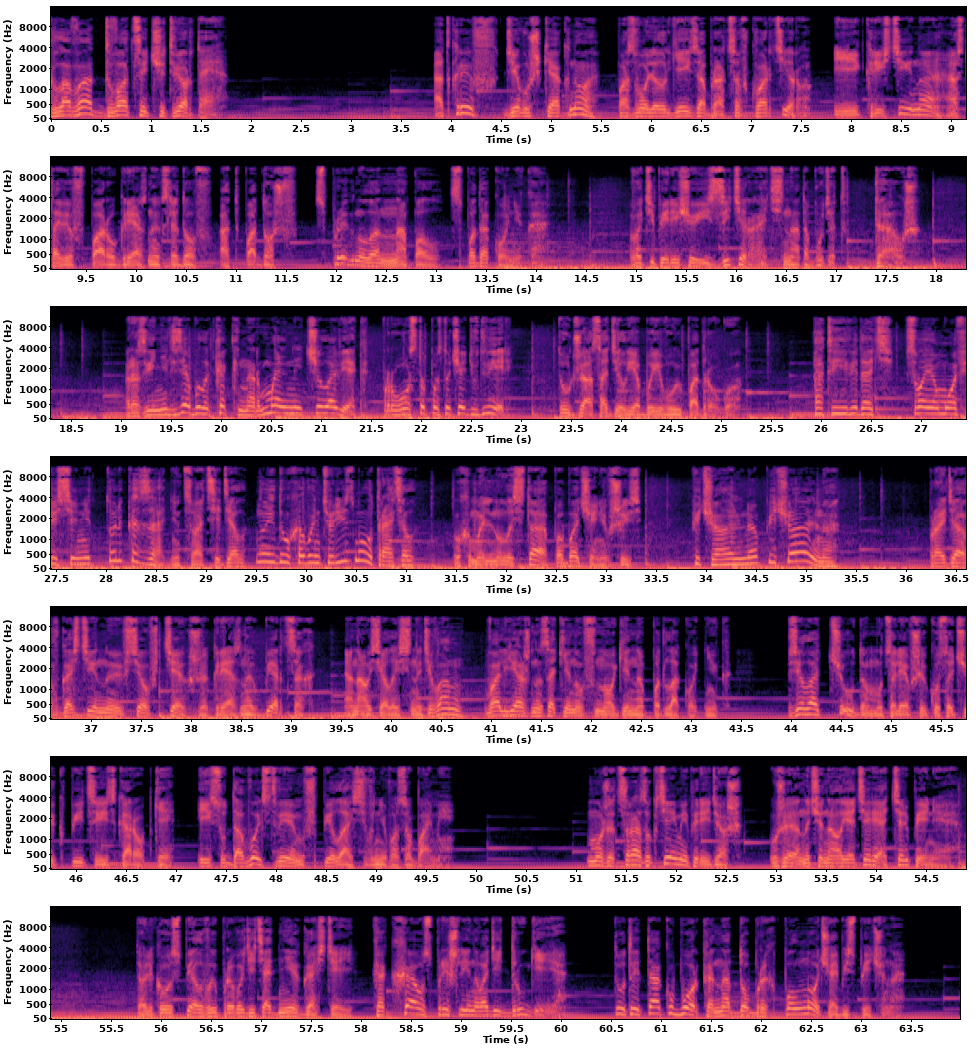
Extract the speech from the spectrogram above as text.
Глава 24 Открыв девушке окно, позволил ей забраться в квартиру, и Кристина, оставив пару грязных следов от подошв, спрыгнула на пол с подоконника. Вот теперь еще и затирать надо будет, да уж. Разве нельзя было как нормальный человек просто постучать в дверь? Тут же осадил я боевую подругу. «А ты, видать, в своем офисе не только задницу отсидел, но и дух авантюризма утратил», — ухмыльнулась та, побоченившись. «Печально, печально». Пройдя в гостиную все в тех же грязных берцах, она уселась на диван, вальяжно закинув ноги на подлокотник. Взяла чудом уцелевший кусочек пиццы из коробки и с удовольствием впилась в него зубами. «Может, сразу к теме перейдешь? Уже начинал я терять терпение». Только успел выпроводить одних гостей, как хаос пришли наводить другие. Тут и так уборка на добрых полночи обеспечена.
